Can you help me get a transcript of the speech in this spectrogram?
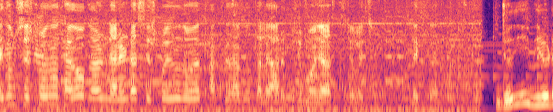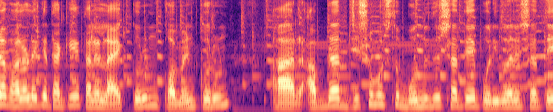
একদম শেষ পর্যন্ত থাকো কারণ জার্নিটা শেষ পর্যন্ত তোমাদের থাকতে থাকো তাহলে আরও কিছু মজা আসতে চলেছে। দেখতে থাকো। যদি এই ভিডিওটা ভালো লেগে থাকে তাহলে লাইক করুন কমেন্ট করুন। আর আপনার যে সমস্ত বন্ধুদের সাথে পরিবারের সাথে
